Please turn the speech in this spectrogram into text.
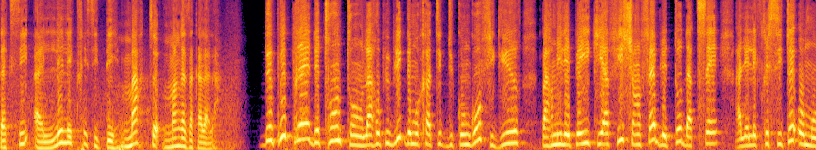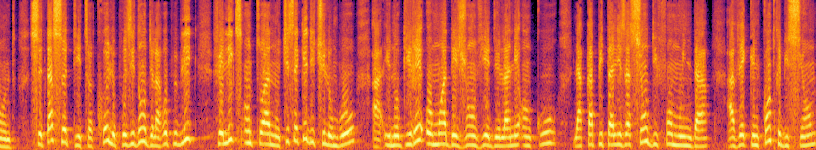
d'accès à l'électricité. Marthe Mangazakalala. Depuis près de 30 ans, la République démocratique du Congo figure parmi les pays qui affichent un faible taux d'accès à l'électricité au monde. C'est à ce titre que le président de la République, Félix Antoine Tshisekedi Chilombo, a inauguré au mois de janvier de l'année en cours la capitalisation du fonds Mwinda avec une contribution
